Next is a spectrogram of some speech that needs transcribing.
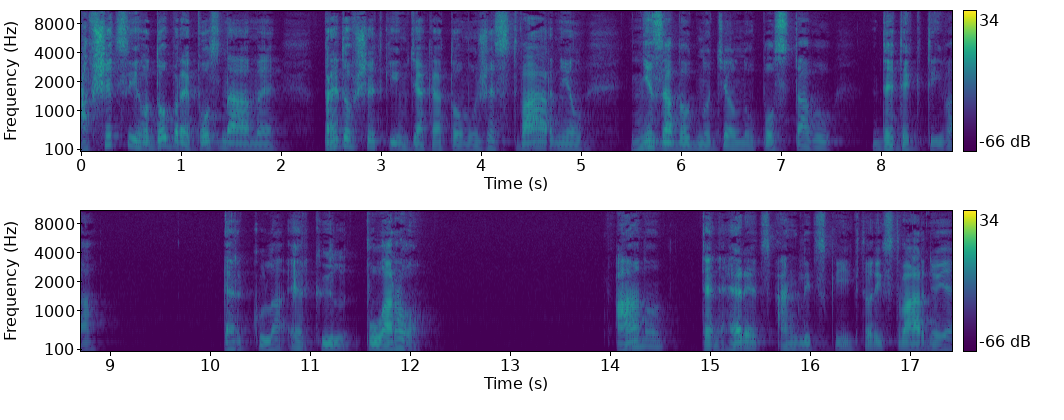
A všetci ho dobre poznáme predovšetkým vďaka tomu, že stvárnil nezabudnutelnú postavu detektíva Hercula Hercule Poirot. Áno, ten herec anglický, ktorý stvárňuje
